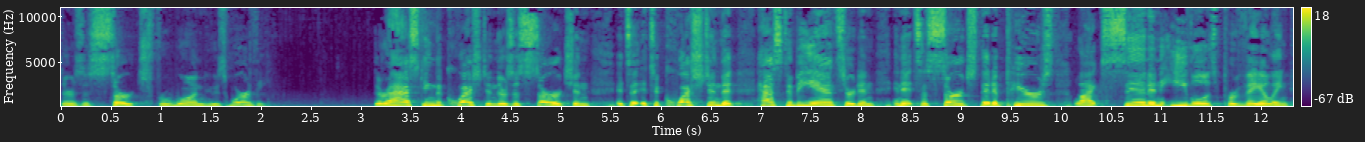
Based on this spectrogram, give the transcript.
There's a search for one who's worthy. They're asking the question. There's a search, and it's a, it's a question that has to be answered, and, and it's a search that appears like sin and evil is prevailing.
